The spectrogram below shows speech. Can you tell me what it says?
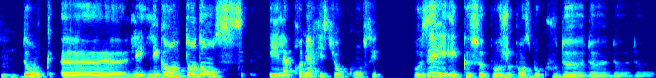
Mhm. Donc, euh, les, grandes tendances, et la première question qu'on s'est posée et que se posent, je pense, beaucoup de, de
